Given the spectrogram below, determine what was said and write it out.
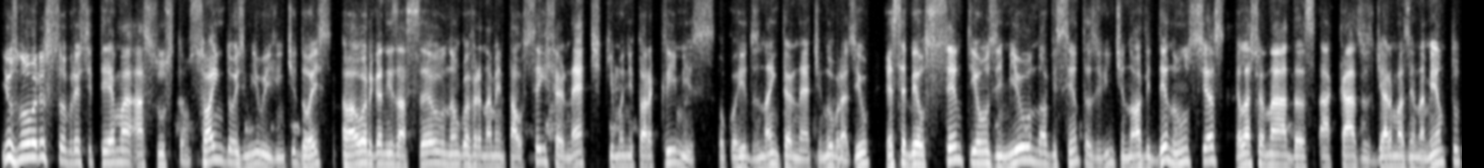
E os números sobre esse tema assustam. Só em 2022, a organização não governamental SaferNet, que monitora crimes ocorridos na internet no Brasil, recebeu 111.929 denúncias relacionadas a casos de armazenamento,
